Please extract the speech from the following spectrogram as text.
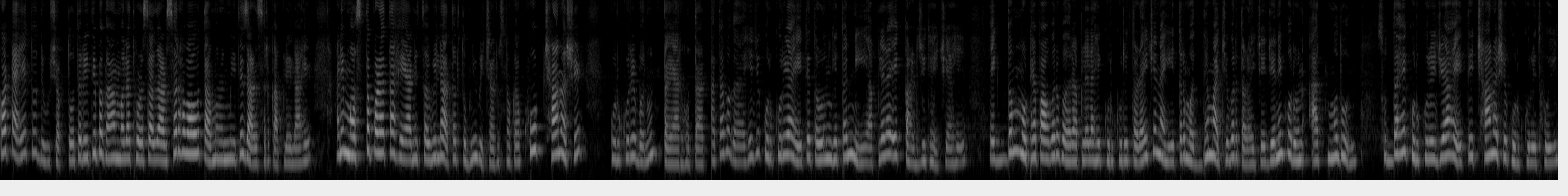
कट आहे तो देऊ शकतो. तर इथे बघा मला थोडासा जाडसर हवा होता म्हणून मी इथे जाडसर कापलेला आहे. आणि मस्त पडत आहे आणि चवीला तर तुम्ही विचारूच नका. खूप छान असे कुरकुरे बनून तयार होतात. आता बघा हे जे कुरकुरे आहे ते तळून घेताना आपल्याला एक काळजी घ्यायची आहे. एकदम मोठ्या पावरवर आपल्याला हे कुरकुरे तळायचे नाही तर मध्यम आचेवर तळायचे जेणेकरून आतमधून सुद्धा हे कुरकुरे जे आहे ते छान असे कुरकुरीत होईल.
